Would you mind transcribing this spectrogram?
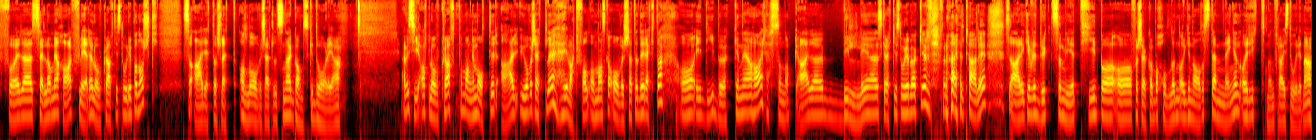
For uh, selv om jeg har flere Lovecraft-historier på norsk, så er rett og slett alle oversettelsene ganske dårlige. Jeg vil si at Lovecraft på mange måter er uoversettelig, i hvert fall om man skal oversette direkte. Og i de bøkene jeg har, som nok er eh, billige skrekkhistoriebøker, for å være helt ærlig, så er det ikke blitt brukt så mye tid på å forsøke å beholde den originale stemningen og rytmen fra historiene.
